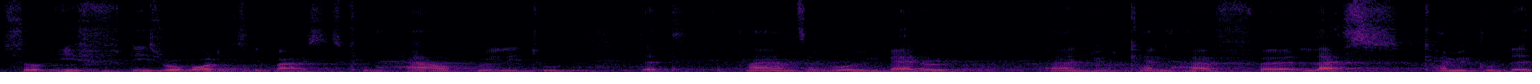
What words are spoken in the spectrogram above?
So if these robotics devices can help really to that the plants are growing better and you can have uh, less chemical de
